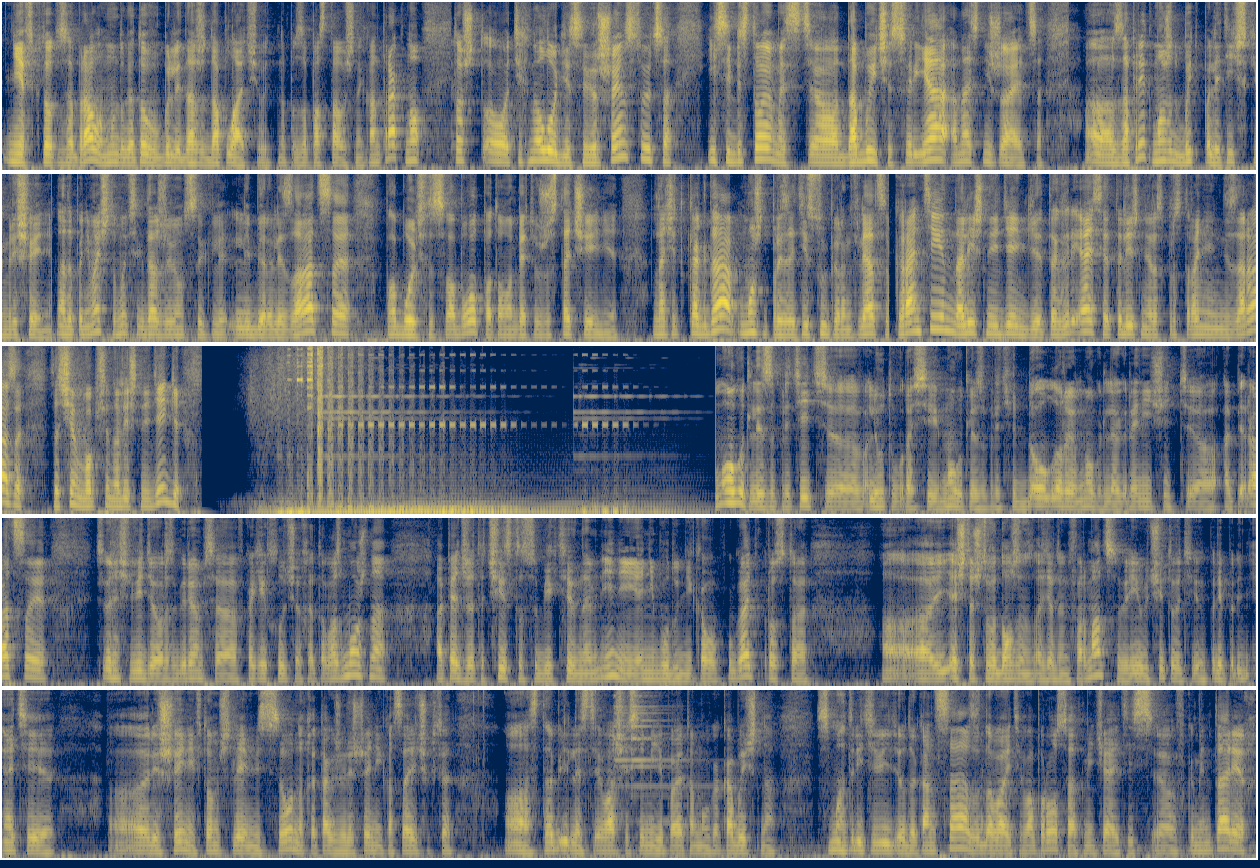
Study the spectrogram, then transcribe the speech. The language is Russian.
нефть кто-то забрал, ему готовы были даже доплачивать за поставочный контракт. Но то, что технологии совершенствуются и себестоимость э, добычи сырья, она снижается. Э, запрет может быть политическим решением. Надо понимать, что мы всегда живем в цикле. Либерализация, побольше свобод, потом опять ужесточение. Значит, когда может произойти суперинфляция? Карантин, наличные деньги – это грязь, это лишнее распространение заразы. Зачем вообще наличные деньги? Могут ли запретить э, валюту в России? Могут ли запретить доллары? Могут ли ограничить э, операции? В сегодняшнем видео разберемся, в каких случаях это возможно. Опять же, это чисто субъективное мнение, я не буду никого пугать, просто а, я считаю, что вы должны знать эту информацию и учитывать ее при принятии э, решений, в том числе инвестиционных, а также решений, касающихся а, стабильности вашей семьи. Поэтому, как обычно, смотрите видео до конца, задавайте вопросы, отмечайтесь э, в комментариях,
